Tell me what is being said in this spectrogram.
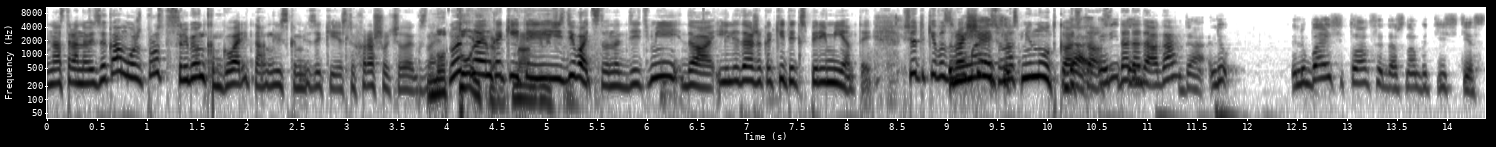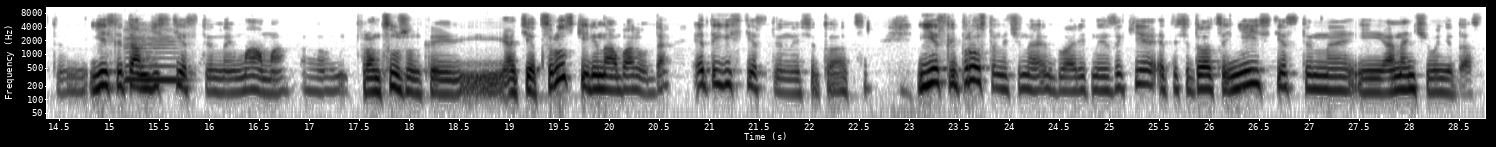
иностранного языка, может просто с ребенком говорить на английском языке, если хорошо человек знает. Но ну, это, наверное, какие-то на издевательства над детьми, да, или даже какие-то эксперименты. Все-таки возвращаясь, у нас минутка да, осталась. Да-да-да, ага. Да, Лю любая ситуация должна быть естественной. Если там mm-hmm. естественная мама э, француженка и отец русский или наоборот, да, это естественная ситуация. Если просто начинают говорить на языке, эта ситуация неестественная, и она ничего не даст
